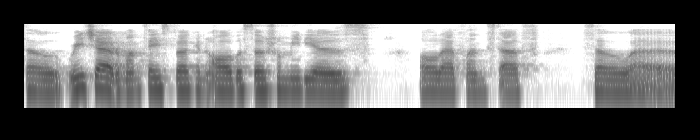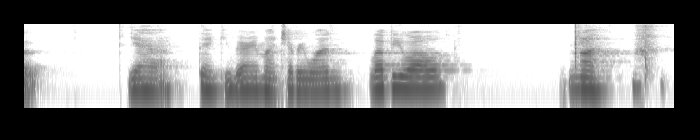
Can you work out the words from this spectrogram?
so reach out. I'm on Facebook and all the social medias, all that fun stuff. So, uh, yeah, thank you very much, everyone. Love you all. Mwah.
